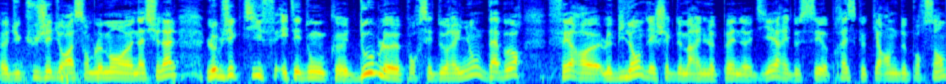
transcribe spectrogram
du QG du Rassemblement national. L'objectif était donc double pour ces deux réunions. D'abord, faire le bilan de l'échec de Marine Le Pen d'hier et de ses presque 42%.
